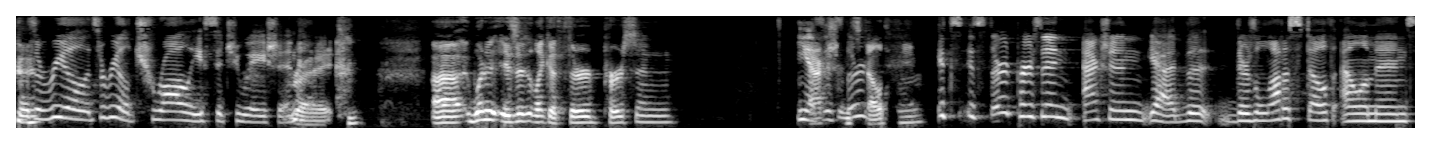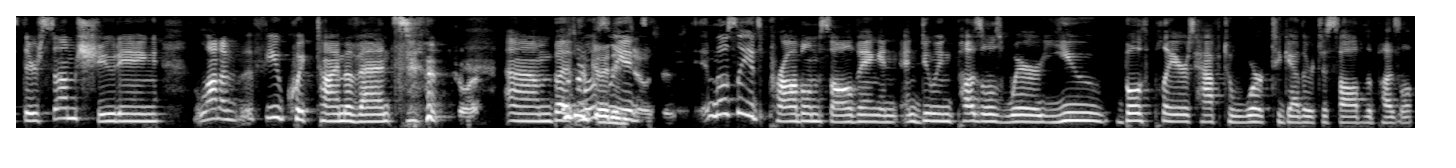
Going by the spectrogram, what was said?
It's a real it's a real trolley situation. Right. Uh what is it like a third person Yes, action it's third, stealth game. It's it's third person action. Yeah, the there's a lot of stealth elements. There's some shooting, a lot of a few quick time events. Sure. um, but mostly it's mostly it's problem solving and and doing puzzles where you both players have to work together to solve the puzzle.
